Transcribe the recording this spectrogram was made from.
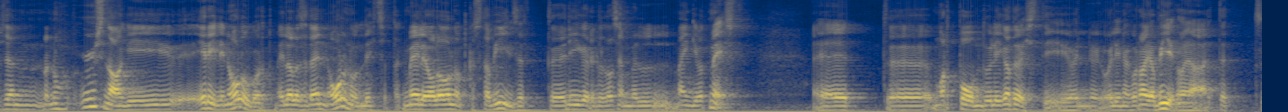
see on noh, üsnagi eriline olukord, meil ei ole seda enne olnud lihtsalt, aga meil ei ole olnud ka stabiilselt nii kõrgel tasemel mängivat meest. et Mart Poom tuli ka tõesti, oli, oli nagu Raio Piiroja, et, et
